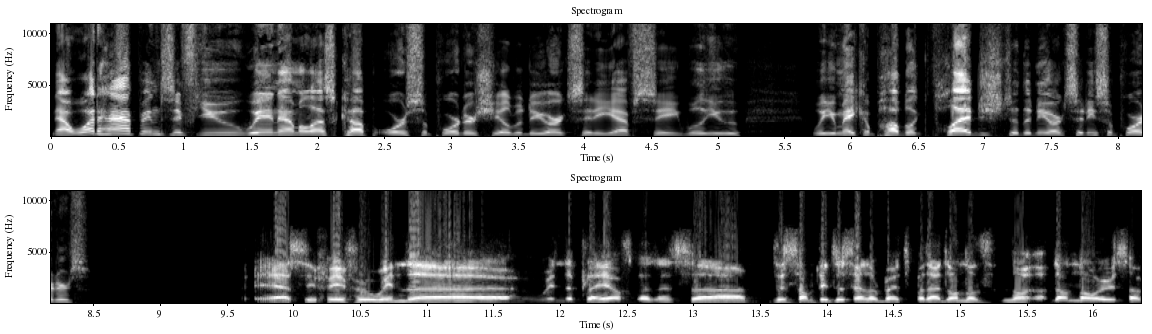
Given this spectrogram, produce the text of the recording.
Now, what happens if you win MLS Cup or Supporter Shield with New York City FC? Will you will you make a public pledge to the New York City supporters? Yes, if if we win the win the playoff, then it's uh, there's something to celebrate. But I don't know, no, don't know if it's a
